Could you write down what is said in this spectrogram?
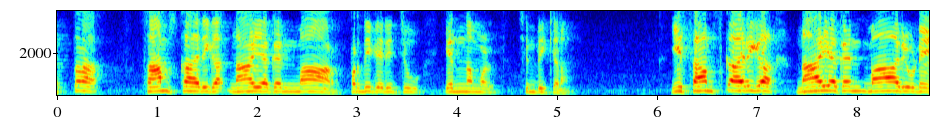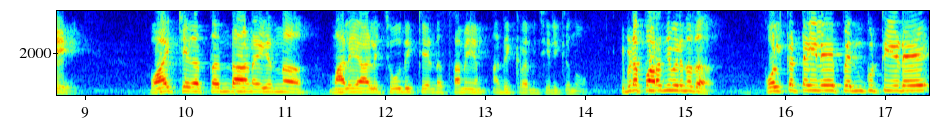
എത്ര സാംസ്കാരിക നായകന്മാർ പ്രതികരിച്ചു എന്ന് നമ്മൾ ചിന്തിക്കണം. ഈ സാംസ്കാരിക നായകന്മാരുടെ വാക്യകത്ത് എന്താണ് എന്ന് മലയാളി ചോദിക്കേണ്ട സമയം അതിക്രമിച്ചിരിക്കുന്നു. ഇവിടെ പറഞ്ഞു വരുന്നത് കൊൽക്കട്ടയിലെ പെൺകുട്ടിയുടെ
